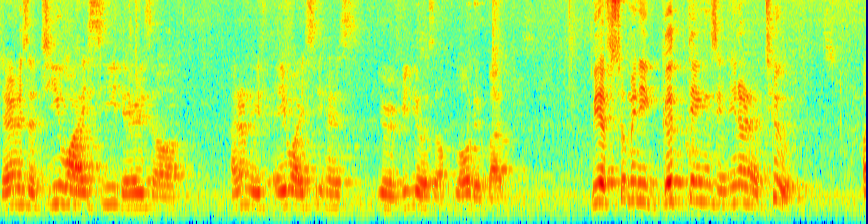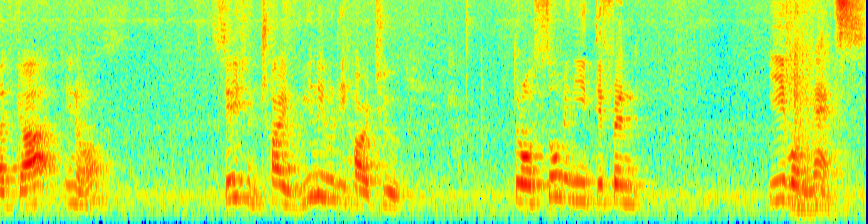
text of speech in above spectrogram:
There is a GYC. There is a. I don't know if AYC has your videos uploaded, but we have so many good things in internet too. But God, you know, Satan tried really, really hard to throw so many different evil nets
